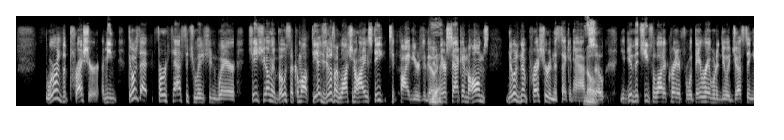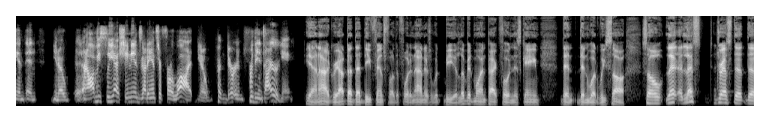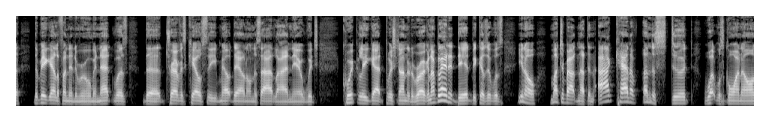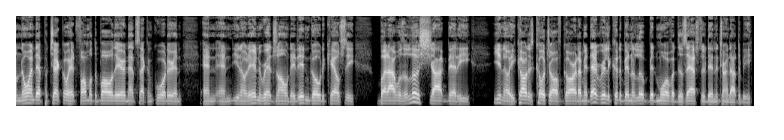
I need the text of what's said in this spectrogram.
where was the pressure? I mean, there was that first half situation where Chase Young and Bosa come off the edges. It was like watching Ohio State t- five years ago, yeah. and they're sacking Mahomes. There was no pressure in the second half. No. So you give the Chiefs a lot of credit for what they were able to do adjusting and and you know, and obviously, yeah, Shanahan's got to answer for a lot, you know, during for the entire game. Yeah, and I agree. I thought that defense for the 49ers would be a little bit more impactful in this game than than what we saw. So let, let's address the the the big elephant in the room, and that was the Travis Kelce meltdown on the sideline there, which quickly got pushed under the rug. And I'm glad it did because it was, you know, much about nothing. I kind of understood what was going on, knowing that Pacheco had fumbled the ball there in that second quarter, and and and you know they're in the red zone. They didn't go to Kelce, but I was a little shocked that he, you know, he caught his coach off guard. I mean, that really could have been a little bit more of a disaster than it turned out to be.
